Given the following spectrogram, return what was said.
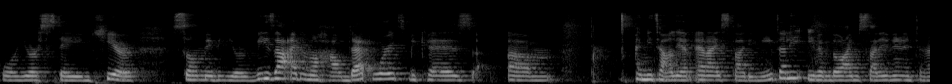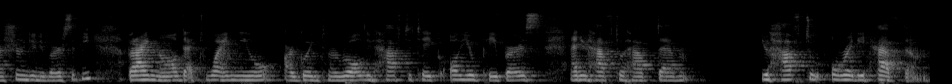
for your staying here. So maybe your visa I don't know how that works because um, I'm Italian and I study in Italy, even though I'm studying in an international university. But I know that when you are going to enroll, you have to take all your papers and you have to have them, you have to already have them,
